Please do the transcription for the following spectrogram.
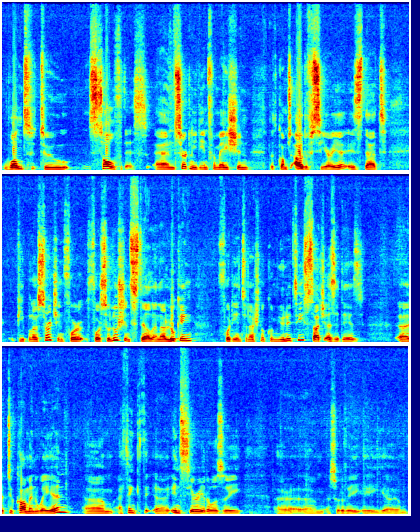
want to solve this. And certainly the information that comes out of Syria is that people are searching for, for solutions still and are looking for the international community, such as it is, uh, to come and weigh in. Um, I think the, uh, in Syria there was a, uh, um, a sort of a, a um,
